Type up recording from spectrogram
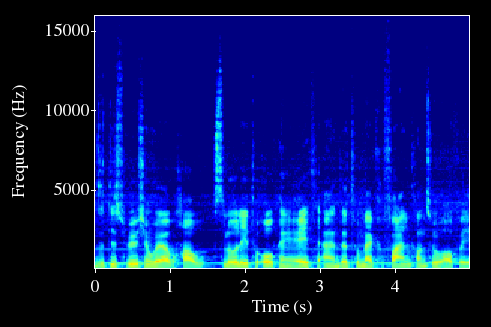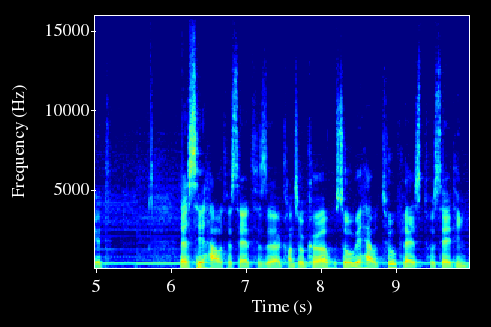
the distribution valve, how slowly to open it and to make fine control of it. Let's see how to set the control curve. So we have two places to setting.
